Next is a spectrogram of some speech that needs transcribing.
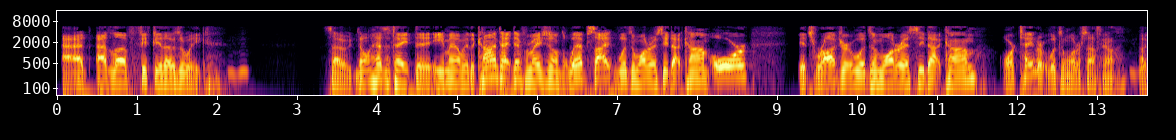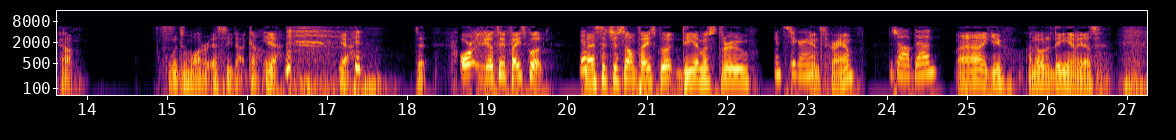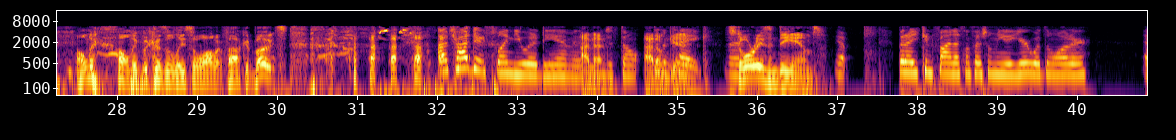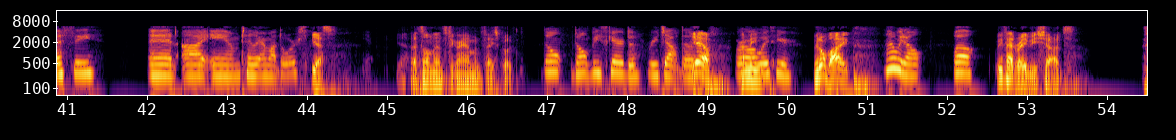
I'd I'd love fifty of those a week. hmm So don't hesitate to email me. The contact information on the website, woodsandwatersc.com, or it's roger at woodsandwatersc.com or Taylor at woodsandwatersouthcarolina.com. Woodsandwatersc.com. Yeah. Yeah. That's it. Or go through Facebook. Yeah. Message us on Facebook. DM us through Instagram. Instagram. Good job, Dad. Ah, thank you. I know what a DM is. only only because of Lisa Waller at Falcon Boats. I tried to explain to you what a DM is. I know. You just don't. I don't get it. take. Stories and DMs. Yep. But uh, you can find us on social media. Your Woods and Water, SC, and I am Taylor M Outdoors. Yes. Yep. Yeah, that's on Instagram and Facebook. Don't don't be scared to reach out to us. Yeah. We're I mean, always here. we don't bite. No, we don't. Well, We've had rabies shots.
